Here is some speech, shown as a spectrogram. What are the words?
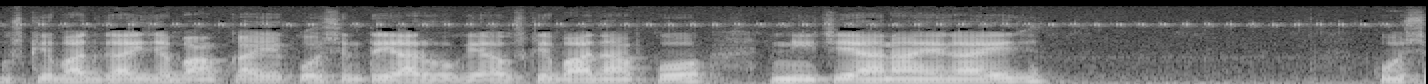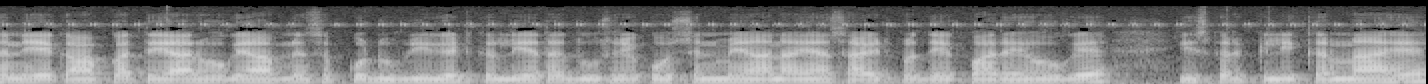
उसके बाद गाइज़ जब आपका एक क्वेश्चन तैयार हो गया, उसके बाद आपको नीचे आना है गाइज़ क्वेश्चन एक आपका तैयार हो गया, आपने सबको डुप्लीकेट कर लिया था, दूसरे क्वेश्चन में आना है साइड पर देख पा रहे होगे। इस पर क्लिक करना है।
